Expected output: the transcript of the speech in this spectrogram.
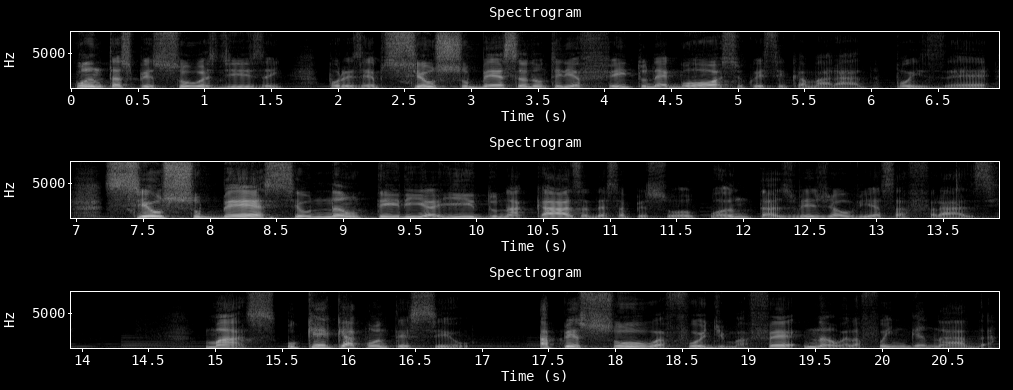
Quantas pessoas dizem, por exemplo, se eu soubesse, eu não teria feito negócio com esse camarada. Pois é, se eu soubesse, eu não teria ido na casa dessa pessoa. Quantas vezes já ouvi essa frase? Mas o que, que aconteceu? A pessoa foi de má fé? Não, ela foi enganada.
